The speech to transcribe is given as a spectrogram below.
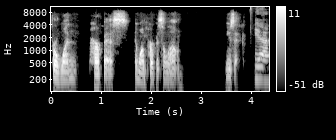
for one purpose and one purpose alone music. Yeah.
